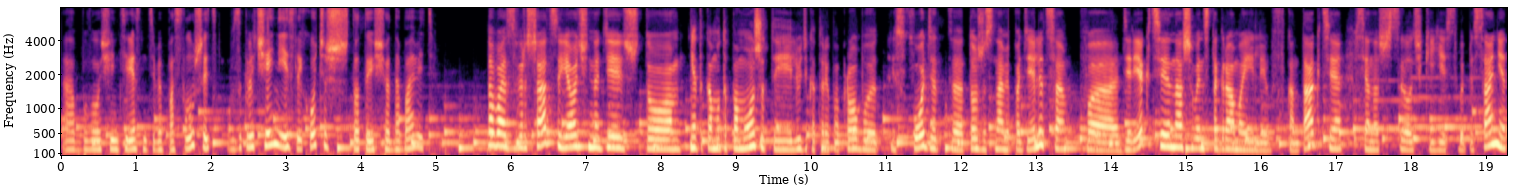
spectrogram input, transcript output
Э, было очень интересно тебя послушать. В заключение, если хочешь что-то еще добавить давай завершаться. Я очень надеюсь, что это кому-то поможет, и люди, которые попробуют и сходят, э, тоже с нами поделятся в директе нашего Инстаграма или ВКонтакте. Все наши ссылочки есть в описании.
